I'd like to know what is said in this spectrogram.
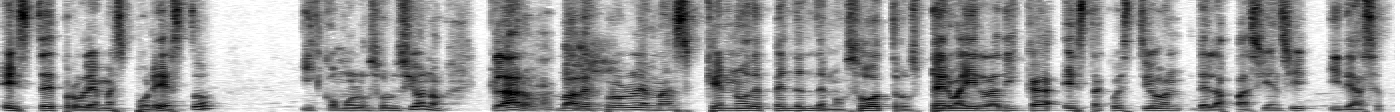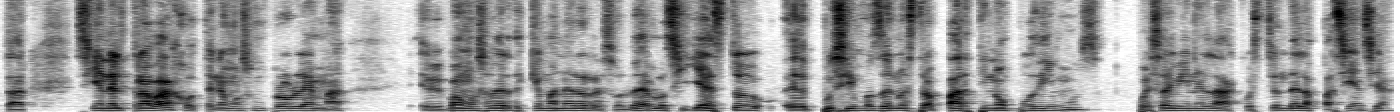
este problema es por esto y cómo lo soluciono. Claro, va a haber problemas que no dependen de nosotros, pero ahí radica esta cuestión de la paciencia y de aceptar. Si en el trabajo tenemos un problema, eh, vamos a ver de qué manera resolverlo. Si ya esto pusimos de nuestra parte y no pudimos, pues ahí viene la cuestión de la paciencia.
